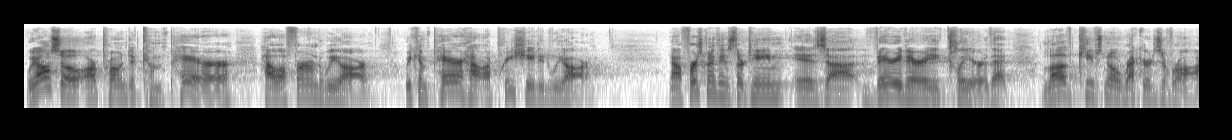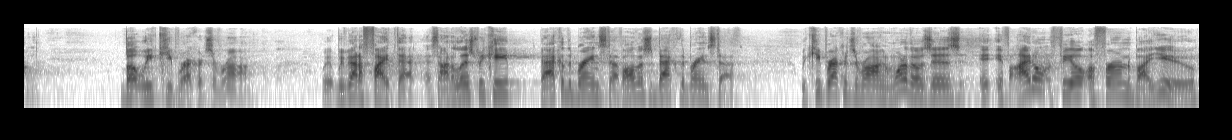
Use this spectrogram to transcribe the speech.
We also are prone to compare how affirmed we are. We compare how appreciated we are. Now, 1 Corinthians 13 is uh, very, very clear that love keeps no records of wrong, but we keep records of wrong. We, have got to fight that. It's not a list we keep, back of the brain stuff. All this is back of the brain stuff. We keep records of wrong, and one of those is if I don't feel affirmed by you,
